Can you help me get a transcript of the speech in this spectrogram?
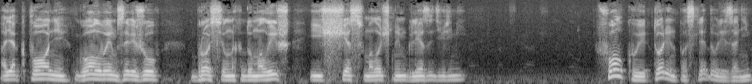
а я к пони голову им завяжу», — бросил на ходу малыш и исчез в молочной мгле за дверями. Фолку и Торин последовали за ним.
